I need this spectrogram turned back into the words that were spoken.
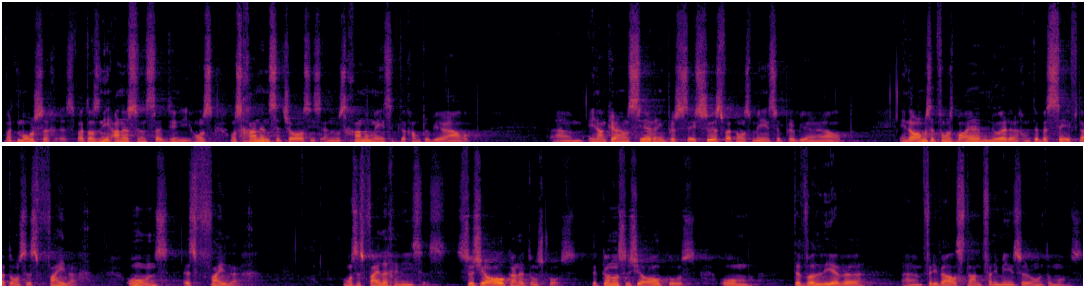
wat morsig is, wat ons nie andersins sou doen nie. Ons ons gaan in situasies in, ons gaan om mense te gaan probeer help. Um, en dan kry ons seer in die proses soos wat ons mense probeer help. En daarom is dit vir ons baie nodig om te besef dat ons is veilig. Ons is veilig. Ons is veilig in Jesus. Sosiaal kan dit ons kos. Dit kan ons sosiaal kos om te wil lewe um, vir die welstand van die mense rondom ons.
